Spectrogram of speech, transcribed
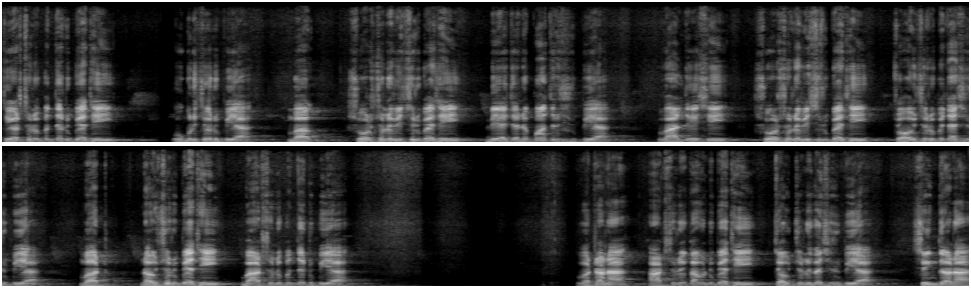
તેરસો ને પંદર રૂપિયાથી ઓગણીસો રૂપિયા મગ સોળસો ને વીસ રૂપિયાથી બે હજાર ને પાંત્રીસ રૂપિયા વાલ દેશી સોળસો ને વીસ રૂપિયાથી ચોવીસો ને પચાસ રૂપિયા મઠ નવસો રૂપિયાથી બારસો ને પંદર રૂપિયા વટાણા આઠસો ને એકાવન રૂપિયાથી ચૌદસો ને દસ રૂપિયા સિંગદાણા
